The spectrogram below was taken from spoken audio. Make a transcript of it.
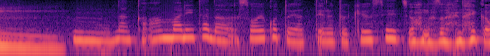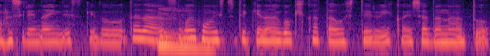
うん。うん、なんかあんまりただそういうことやってると急成長は望めないかもしれないんですけどただうんすごい本質的な動き方をしてるいい会社だなと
